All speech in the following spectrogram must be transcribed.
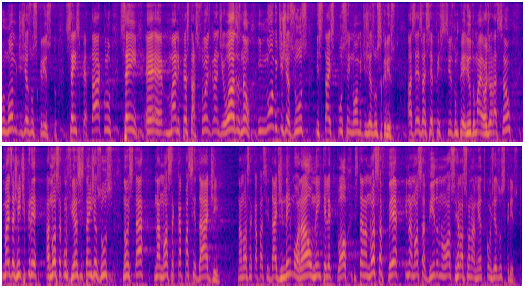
no nome de Jesus Cristo, sem espetáculo, sem é, é, manifestações grandiosas, não, em nome de Jesus, está expulso em nome de Jesus Cristo. Às vezes vai ser preciso um período maior de oração, mas a gente crê, a nossa confiança está em Jesus, não está na nossa capacidade, na nossa capacidade nem moral, nem intelectual, está na nossa fé e na nossa vida, no nosso relacionamento com Jesus Cristo.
